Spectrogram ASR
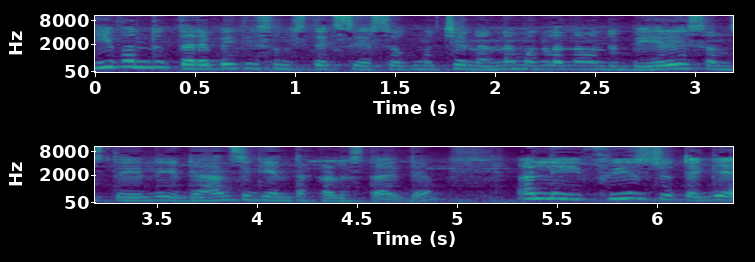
ಈ ಒಂದು ತರಬೇತಿ ಸಂಸ್ಥೆಗೆ ಸೇರ್ಸೋಕೆ ಮುಂಚೆ ನನ್ನ ಮಗಳನ್ನ ಒಂದು ಬೇರೆ ಸಂಸ್ಥೆಯಲ್ಲಿ ಡ್ಯಾನ್ಸ್ಗೆ ಅಂತ ಕಳಿಸ್ತಾ ಇದ್ದೆ. ಅಲ್ಲಿ ಫೀಸ್ ಜೊತೆಗೆ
